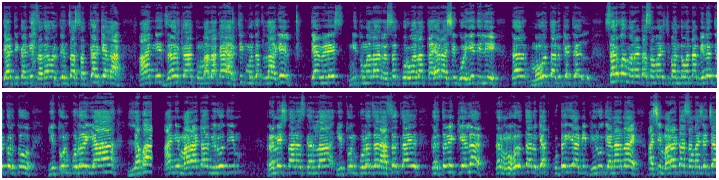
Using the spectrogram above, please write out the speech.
त्या ठिकाणी सदावर्तींचा सत्कार केला. आणि जर का तुम्हाला काय आर्थिक मदत लागेल त्यावेळेस मी तुम्हाला रसद पुरवायला तयार अशी ग्वाही दिली. तर मोहोळ तालुक्यातील सर्व मराठा समाज बांधवांना विनंती करतो इथून पुढे या लबा आणि मराठा विरोधी रमेश बारसकरला इथून पुढे जर असं काय कर्तव्य केलं तर मोहोळ तालुक्यात कुठेही आम्ही फिरू देणार नाही अशी मराठा समाजाच्या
